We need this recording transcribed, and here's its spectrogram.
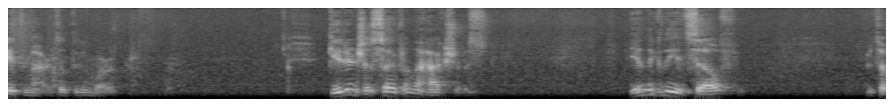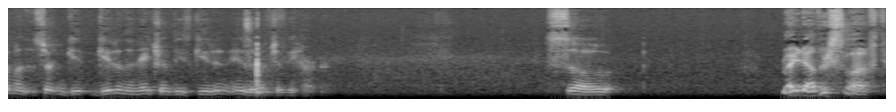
Itmar, the Gemara. Gidin Shasai from the Hakshas. In the Gdi itself, we're talking about a certain girin. The nature of these girin is a bunch of vihar. So, right now they're soft.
